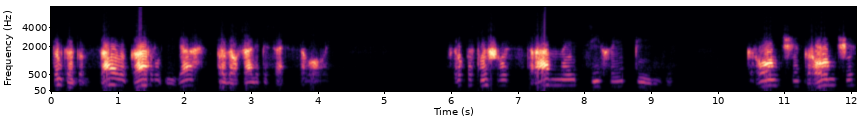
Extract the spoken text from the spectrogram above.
Только Гонсало, Карл и я продолжали писать в столовой. Вдруг послышалось странное тихое пенье. Громче, громче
